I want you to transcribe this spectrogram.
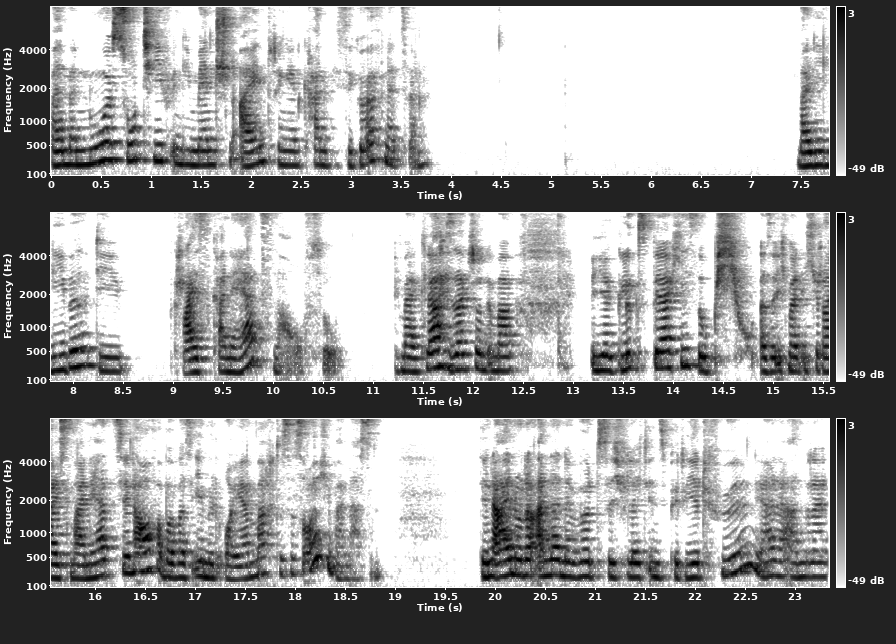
Weil man nur so tief in die Menschen eindringen kann, wie sie geöffnet sind. Weil die Liebe, die reißt keine Herzen auf. So. Ich meine, klar, ich sage schon immer, ihr Glücksbärchen, so, also ich meine, ich reiß mein Herzchen auf, aber was ihr mit eurem macht, das ist euch überlassen den einen oder anderen, der wird sich vielleicht inspiriert fühlen. Ja, der andere,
